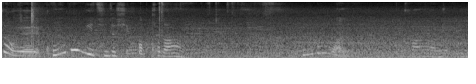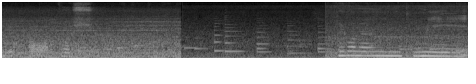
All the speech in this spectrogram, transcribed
진짜 왜 공복이 진짜 심각하다. 공복만 감이 안 잡히는데? 아, 아파, 씨. 이거는 봄이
